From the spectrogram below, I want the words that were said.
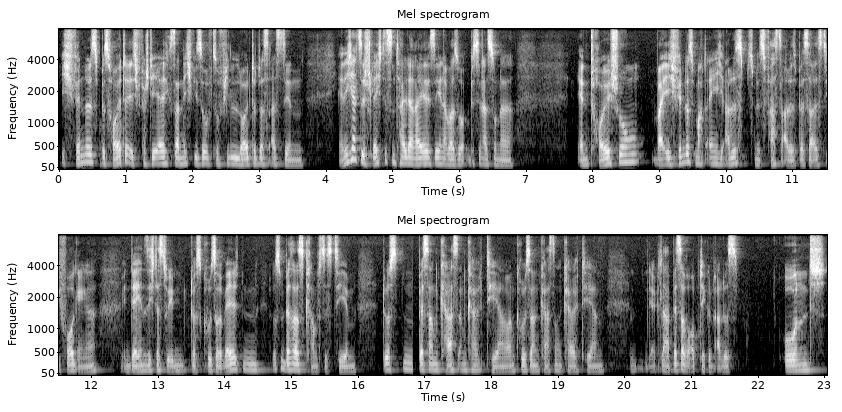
ich finde es bis heute, ich verstehe ehrlich gesagt nicht, wieso so viele Leute das als den, ja nicht als den schlechtesten Teil der Reihe sehen, aber so ein bisschen als so eine Enttäuschung, weil ich finde, es macht eigentlich alles, zumindest fast alles besser als die Vorgänger. In der Hinsicht, dass du eben, du hast größere Welten, du hast ein besseres Kampfsystem, Du hast einen besseren Cast an Charakteren oder einen größeren Cast an Charakteren. Ja klar, bessere Optik und alles. Und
